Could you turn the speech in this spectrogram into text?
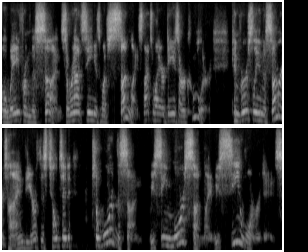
away from the sun. So we're not seeing as much sunlight. So that's why our days are cooler. Conversely, in the summertime, the earth is tilted toward the sun. We see more sunlight. We see warmer days.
